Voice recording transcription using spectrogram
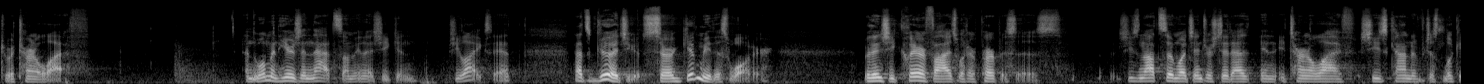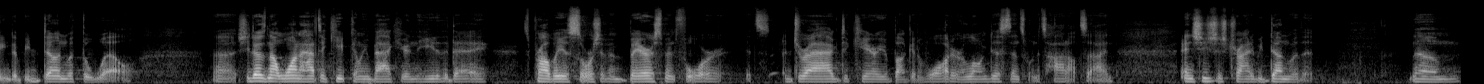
to eternal life. And the woman hears in that something that she can she likes. Yeah, that's good. She goes, Sir, give me this water. But then she clarifies what her purpose is. She's not so much interested in eternal life. She's kind of just looking to be done with the well. Uh, she does not want to have to keep coming back here in the heat of the day. It's probably a source of embarrassment for her. It's a drag to carry a bucket of water a long distance when it's hot outside. And she's just trying to be done with it. Um,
